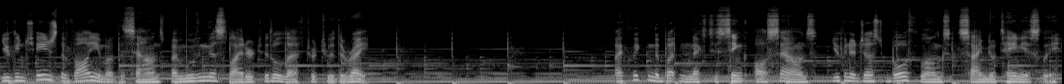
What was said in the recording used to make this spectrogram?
You can change the volume of the sounds by moving the slider to the left or to the right. By clicking the button next to Sync All Sounds, you can adjust both lungs simultaneously.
